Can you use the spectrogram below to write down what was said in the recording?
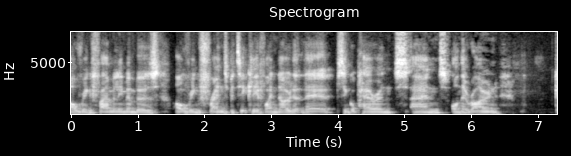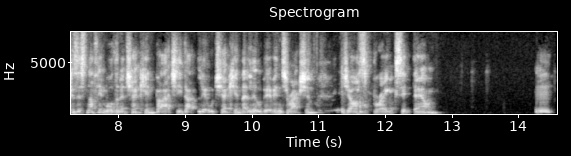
I'll ring family members, I'll ring friends, particularly if I know that they're single parents and on their own because it's nothing more than a check-in. But actually, that little check-in, that little bit of interaction, just breaks it down. Mm.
